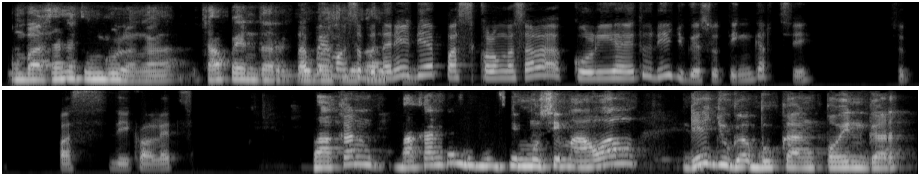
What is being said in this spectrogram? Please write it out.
pembahasannya tunggu lah, nggak capek ntar. Tapi emang sebenarnya dia pas kalau nggak salah kuliah itu dia juga shooting guard sih. Pas di college. bahkan bahkan kan di musim-musim awal dia juga bukan point guard,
